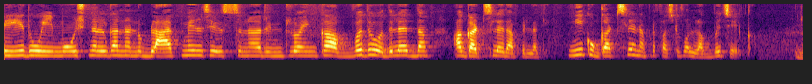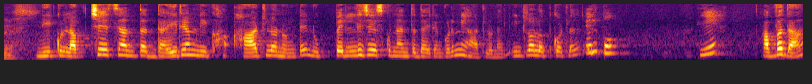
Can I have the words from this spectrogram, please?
లేదు ఎమోషనల్గా నన్ను బ్లాక్మెయిల్ చేస్తున్నారు ఇంట్లో ఇంకా అవ్వదు వదిలేద్దాం. ఆ గట్స్ లేదు ఆ పిల్లకి. నీకు గట్స్ లేనప్పుడు ఫస్ట్ ఆఫ్ ఆల్ లవ్ చేయక. నీకు లవ్ చేసే అంత ధైర్యం నీకు హార్ట్లో ఉంటే నువ్వు పెళ్ళి చేసుకున్నంత ధైర్యం కూడా నీ హార్ట్లో ఉండాలి ఇంట్లో ఒప్పుకోవట్లేదు? వెళ్ళిపో. ఏ? అవ్వదా?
